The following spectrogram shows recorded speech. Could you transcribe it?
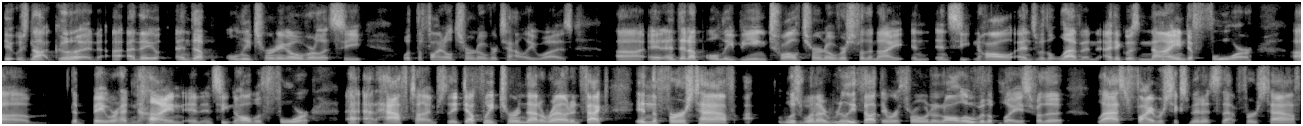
it was not good. Uh, they end up only turning over. Let's see what the final turnover tally was. Uh, it ended up only being 12 turnovers for the night, and, and Seton Hall ends with 11. I think it was nine to four. Um, the Baylor had nine, and, and Seton Hall with four at, at halftime. So they definitely turned that around. In fact, in the first half uh, was when I really thought they were throwing it all over the place for the last five or six minutes of that first half.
